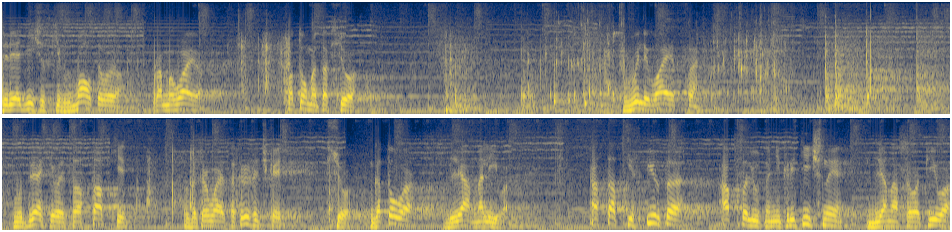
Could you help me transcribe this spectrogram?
периодически взбалтываю, промываю. Потом это все выливается, вытряхиваются остатки, закрывается крышечкой. Все, готово для налива. Остатки спирта абсолютно не критичны. Для нашего пива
